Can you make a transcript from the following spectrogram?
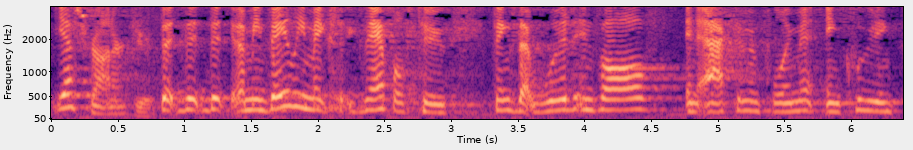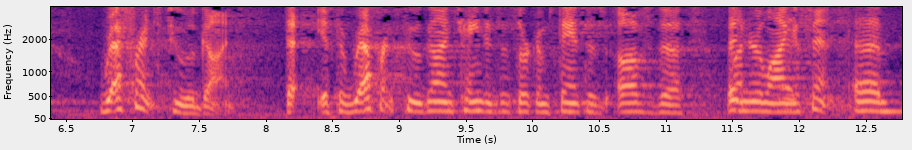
Yes, Your Honor. The, the, the, I mean, Bailey makes examples to things that would involve an act of employment, including reference to a gun. That if the reference to a gun changes the circumstances of the but, underlying but, offense. Um,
